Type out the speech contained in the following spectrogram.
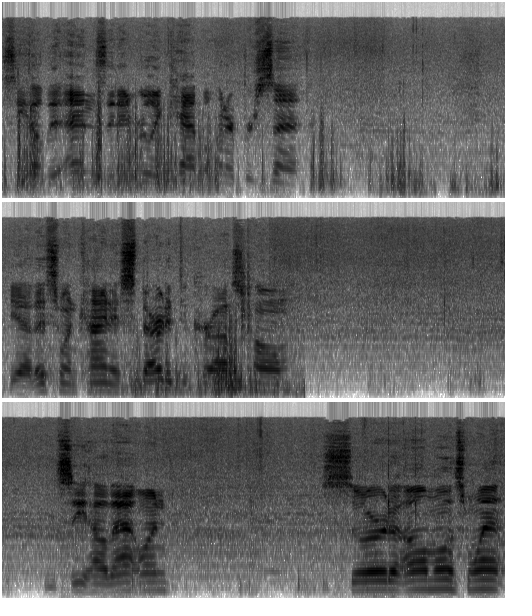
See how the ends, they didn't really cap 100%. Yeah, this one kind of started to cross comb see how that one sort of almost went.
